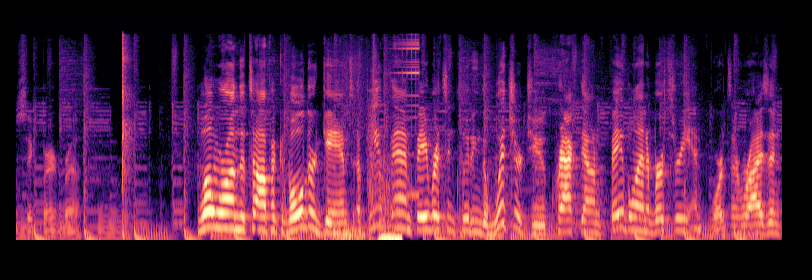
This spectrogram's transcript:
Sick burn, bro. While we're on the topic of older games, a few fan favorites including The Witcher 2, Crackdown, Fable Anniversary, and Forza Horizon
